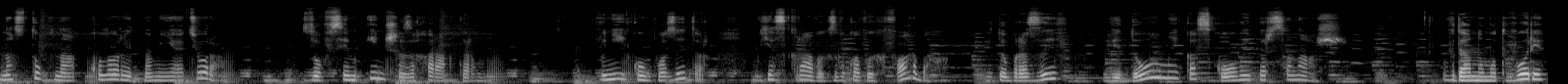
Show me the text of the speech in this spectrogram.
Наступна колоритна мініатюра зовсім інша за характером. В ній композитор в яскравих звукових фарбах відобразив відомий казковий персонаж. В даному творі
